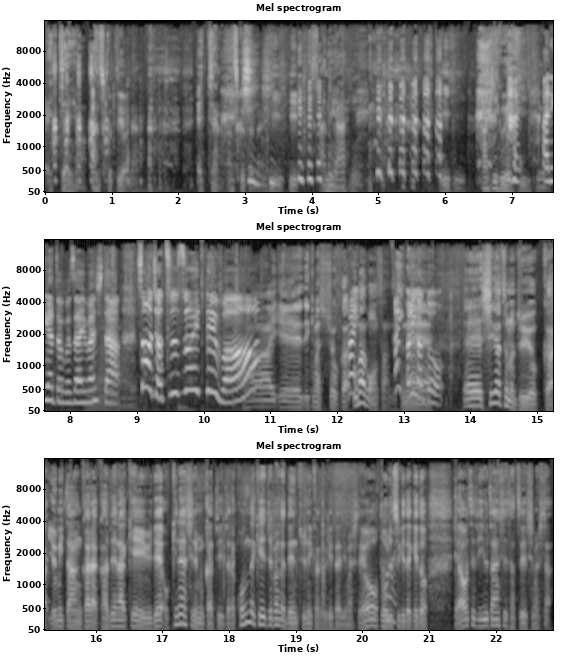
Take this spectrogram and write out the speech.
えっちゃんよ、あんすよな。えっちゃん、あんすな。ひい、ひはひふえはいひい。。ありがとうございました。さあ、じゃあ続いては、はい、えー、できましょうか。はいうまごんさんですね。はいありがとう。えー、4月の14日、読谷から嘉手納経由で沖縄市に向かっていたら、こんな掲示板が電柱に掲げてありましたよ。通り過ぎたけど、えー慌てて U ターンして撮影しました。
